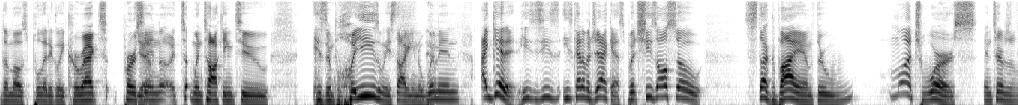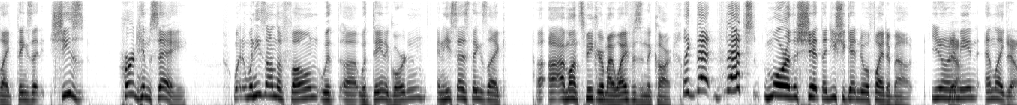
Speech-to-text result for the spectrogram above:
the most politically correct person uh, t- when talking to his employees when he's talking to women. I get it. He's he's he's kind of a jackass, but she's also stuck by him through much worse in terms of like things that she's heard him say when when he's on the phone with uh, with Dana Gordon and he says things like uh, I'm on speaker my wife is in the car. Like that that's more of the shit that you should get into a fight about. You know what I mean? And like Yeah.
